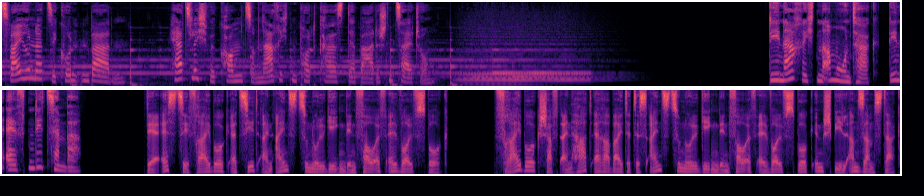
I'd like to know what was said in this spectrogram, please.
200 Sekunden Baden. Herzlich willkommen zum Nachrichtenpodcast der Badischen Zeitung. Die Nachrichten am Montag, den 11. Dezember. Der SC Freiburg erzielt ein 1 zu 0 gegen den VfL Wolfsburg. Freiburg schafft ein hart erarbeitetes 1 zu 0 gegen den VfL Wolfsburg im Spiel am Samstag.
